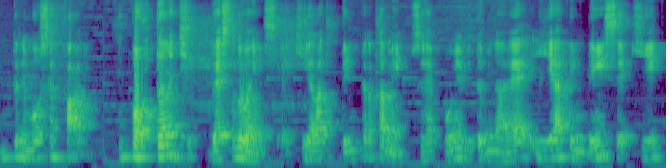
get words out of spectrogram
um tremor cefálico. Importante desta doença é que ela tem tratamento. Você repõe a vitamina E e a tendência é que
